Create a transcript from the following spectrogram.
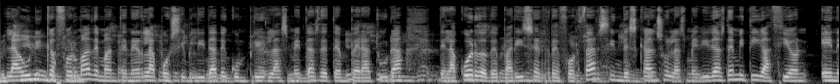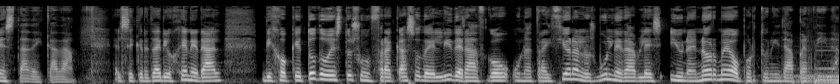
La única forma de mantener la posibilidad de cumplir las metas de temperatura del Acuerdo de París es reforzar sin descanso las medidas de mitigación en esta década. El secretario general dijo que todo esto es un fracaso del liderazgo, una traición a los vulnerables y una enorme oportunidad perdida.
